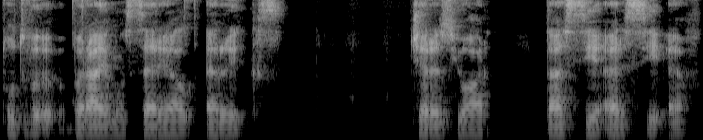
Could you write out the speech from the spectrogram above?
Тут вибираємо Serial RX через UART та CRCF.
